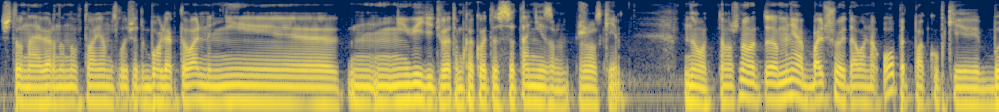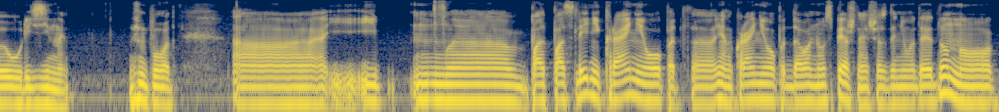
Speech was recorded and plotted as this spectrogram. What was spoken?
что, наверное, ну, в твоем случае это более актуально, не, не видеть в этом какой-то сатанизм жесткий. Ну, вот, потому что ну, вот, у меня большой довольно опыт покупки БУ резины. Вот. А, и, и а, последний крайний опыт, а, не, ну крайний опыт довольно успешный, я сейчас до него дойду, но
